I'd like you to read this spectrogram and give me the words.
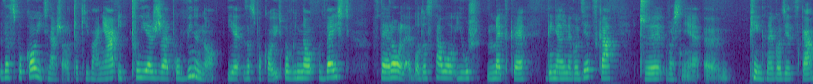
zaspokoić nasze oczekiwania i czuje, że powinno je zaspokoić, powinno wejść w tę rolę, bo dostało już metkę genialnego dziecka, czy właśnie e, pięknego dziecka.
